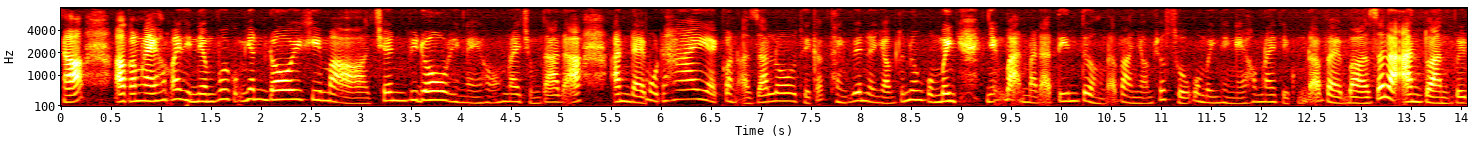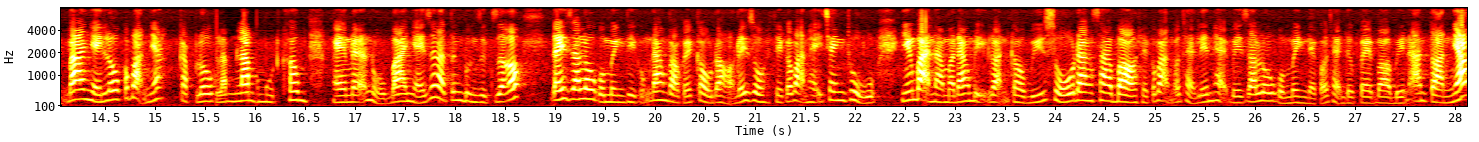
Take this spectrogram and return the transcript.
đó. À, còn ngày hôm nay thì niềm vui cũng nhân đôi khi mà ở trên video thì ngày hôm nay chúng ta đã ăn đẹp. Một hai còn ở Zalo thì các thành viên là nhóm tương đương của mình những bạn mà đã tin tưởng đã vào nhóm chốt số của mình thì ngày hôm nay thì cũng đã về bờ rất là an toàn với ba nháy lô các bạn nhé cặp lô 55 10 ngày hôm nay đã nổ ba nháy rất là tưng bừng rực rỡ. Đây Zalo của mình thì cũng đang vào cái cầu đỏ đây rồi thì các bạn hãy tranh thủ. Những bạn nào mà đang bị loạn cầu bí số đang xa bờ thì các bạn có thể liên hệ với Zalo của mình để có thể được về bờ bến an toàn nhé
